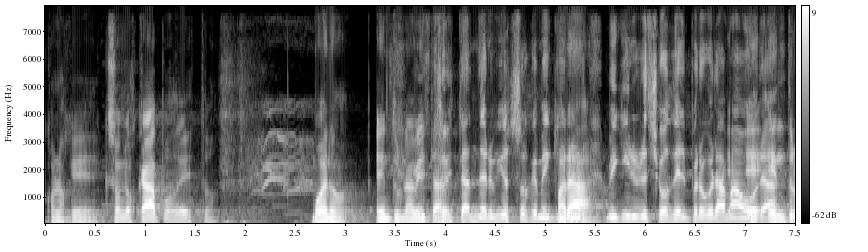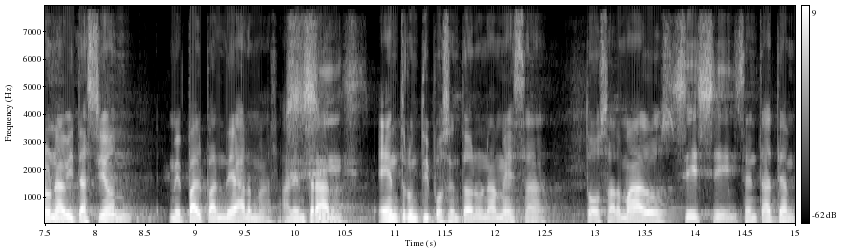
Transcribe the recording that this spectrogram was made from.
con los que son los capos de esto. Bueno, entro a una Me Estoy habitación. tan nervioso que me quiero, Pará. me quiero ir yo del programa Eh, ahora. entro a una habitación, me palpan de armas al entrar. Sí. Entro un tipo sentado en una mesa, todos armados. Sí, sí. Sentate, am-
